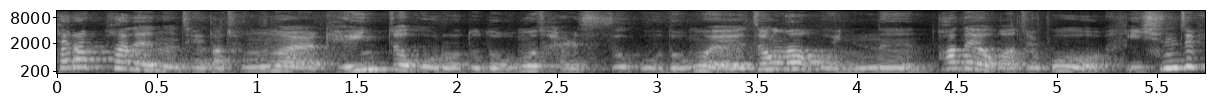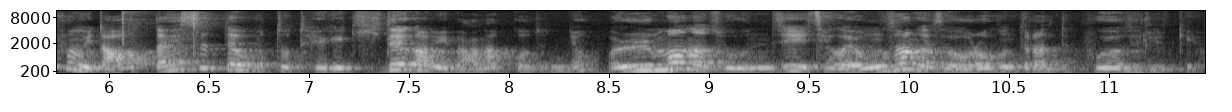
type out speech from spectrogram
헤라 파데는 제가 정말 개인적으로도 너무 잘 쓰고 너무 애정하고 있는 파데여가지고 이 신제품이 나왔다 했을 때부터 되게 기대감이 많았거든요. 얼마나 좋은지 제가 영상에서 여러분들한테 보여드릴게요.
